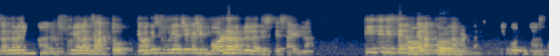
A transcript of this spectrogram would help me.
चंद्र जेव्हा सूर्याला झाकतो तेव्हा ते सूर्याची एक अशी बॉर्डर आपल्याला दिसते साईडला ती जी दिसते ना हो, त्याला हो. कोरोना म्हणतात. ते कोरोना असतं.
